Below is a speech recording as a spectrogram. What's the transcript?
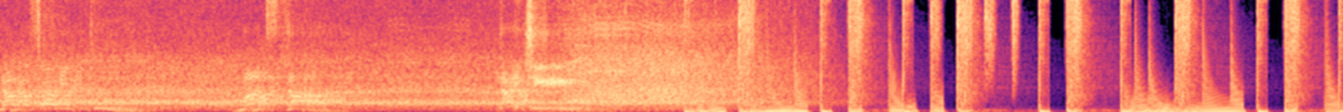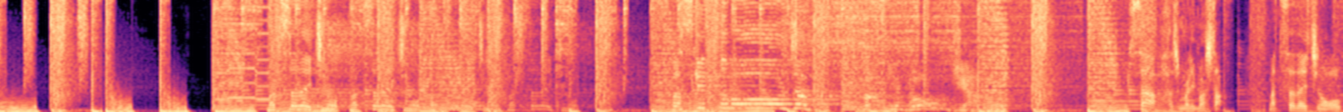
Now starting two, Monster Daichi! 松田大地の松田大地の松田大地の松田大地のバスケットボールジャンプ Basketball Jump! さあ始まりました。松田大地の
